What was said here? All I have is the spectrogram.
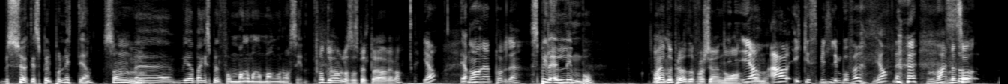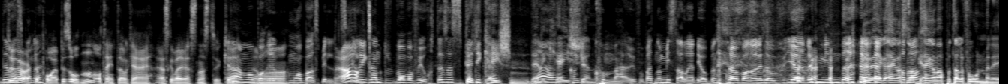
besøkt et spill på nytt igjen. Som Mm. eh, vi har begge spilt for mange mange, mange år siden. Og du har vel også spilt det, Viva? Ja, Ja. nå har jeg prøvd det. Spillet er Limbo. Å ja, du prøvde det første gang nå. Ja, denne- jeg har ikke spilt Limbo før. Ja. Nei, men så, så det du var hørte spennende. på episoden og tenkte ok, jeg skal være gjest neste uke. Ja, jeg må Jeg bare, må bare spille Ja. spillet. Ikke sant? Du må bare få gjort det. Så jeg spilte. Dedication. Ja, jeg kan ikke komme her uforberedt. Nå mister jeg allerede jobben. Så prøver bare å liksom gjøre det mindre Du, jeg, jeg, har snakket, jeg har vært på telefonen med de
